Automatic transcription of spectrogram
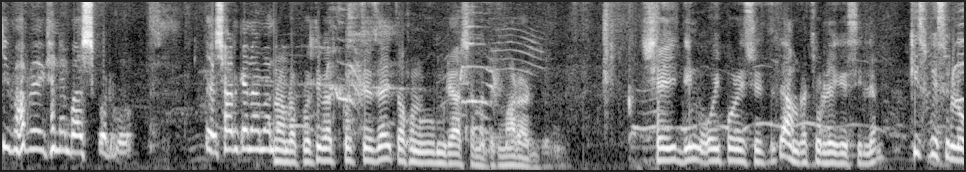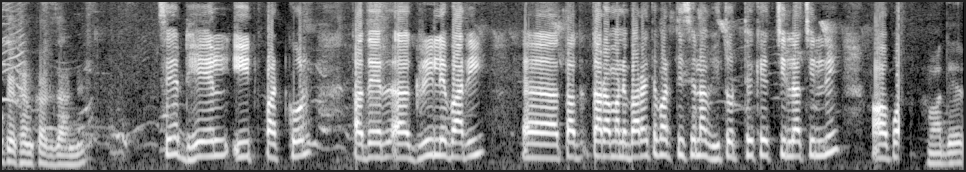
কীভাবে এখানে বাস করব? সরকার আমরা প্রতিবাদ করতে যাই তখন উমরে আসে আমাদের মারার জন্য। সেই দিন ওই পরিস্থিতিতে আমরা চলে গেছিলাম। কিছু কিছু লোক এখানকার জানে। সে ঢেল ইট পাটকল তাদের গ্রিলে বাড়ি তারা মানে বাড়াইতে পারতেছে না ভিতর থেকে চিল্লাচিল্লি আমাদের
